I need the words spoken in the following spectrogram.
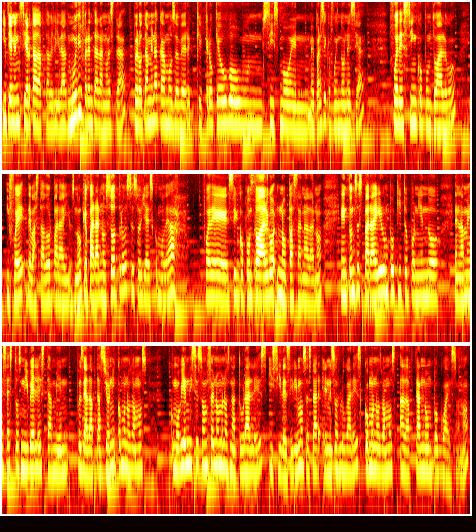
y tienen cierta adaptabilidad muy diferente a la nuestra, pero también acabamos de ver que creo que hubo un sismo en, me parece que fue Indonesia, fue de 5 punto algo y fue devastador para ellos, ¿no? Que para nosotros eso ya es como de, ah, fue de 5 punto algo, no pasa nada, ¿no? Entonces, para ir un poquito poniendo en la mesa estos niveles también, pues de adaptación y cómo nos vamos como bien dice, son fenómenos naturales y si decidimos estar en esos lugares, cómo nos vamos adaptando un poco a eso, ¿no?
